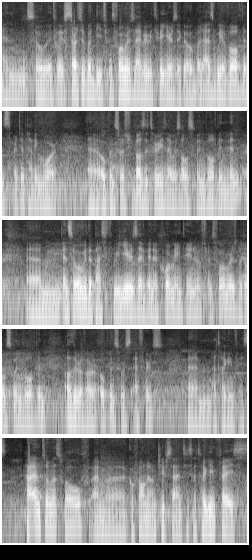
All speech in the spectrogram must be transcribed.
And so it started with the Transformers library three years ago, but as we evolved and started having more uh, open source repositories, I was also involved in them. Um, and so over the past three years, I've been a core maintainer of Transformers, but also involved in other of our open source efforts um, at Hugging Face. Hi, I'm Thomas Wolf. I'm a co-founder and chief scientist at Hugging Face,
